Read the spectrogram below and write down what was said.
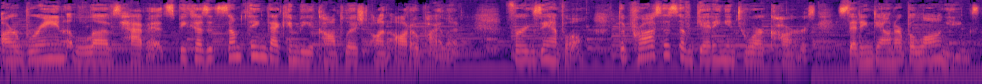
Our brain loves habits because it's something that can be accomplished on autopilot. For example, the process of getting into our cars, setting down our belongings,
